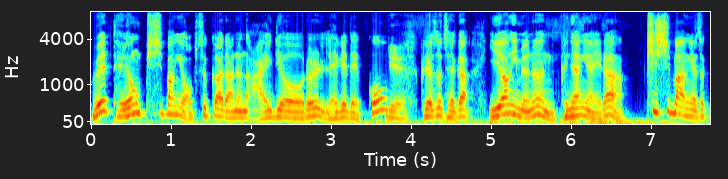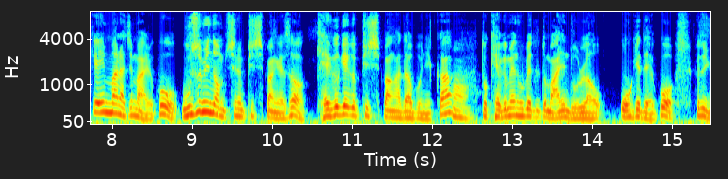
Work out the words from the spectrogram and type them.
왜 대형 PC방이 없을까라는 아이디어를 내게 됐고 예. 그래서 제가 이왕이면은 그냥이 아니라 PC방에서 게임만 하지 말고 웃음이 넘치는 PC방에서 개그 개그 PC방 하다 보니까 어. 또 개그맨 후배들도 많이 놀라 오게 되고 그래서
